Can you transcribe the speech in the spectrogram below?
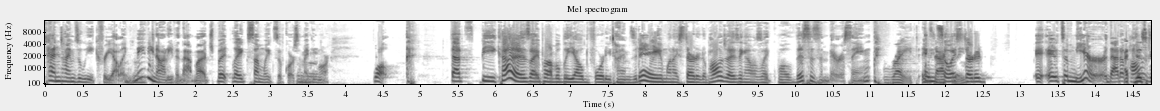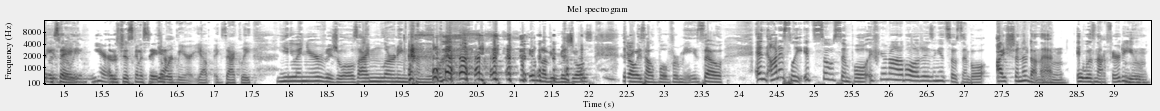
10 times a week for yelling. Mhm. Maybe not even that much, but like some weeks, of course, it might be Mhm. more. Well, that's because I probably yelled 40 times a day. And when I started apologizing, I was like, well, this is embarrassing. Right. Exactly. And so I started, it- it's a mirror. That apology gonna is say, really a mirror. I was just going to say Yeah. the word mirror. Yep, exactly. you and your visuals. I'm learning from you. I love your visuals. They're always helpful for me. So, and honestly, it's so simple. If you're not apologizing, it's so simple. I shouldn't have done that. Mhm. It was not fair to you. Mhm.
